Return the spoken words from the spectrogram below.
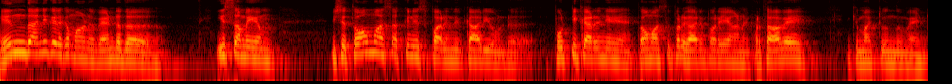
എന്ത് അനുഗ്രഹമാണ് വേണ്ടത്? ഈ സമയം വിശ്വ തോമസ് അക്വിനസ് പറയുന്ന ഒരു കാര്യമുണ്ട്. പൊട്ടിക്കരഞ്ഞ് തോമസ് ഇപ്രകാരം പറയുകയാണ് കർത്താവേ എനിക്ക് മറ്റൊന്നും വേണ്ട.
